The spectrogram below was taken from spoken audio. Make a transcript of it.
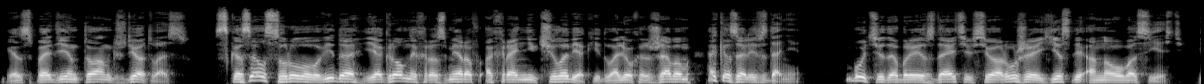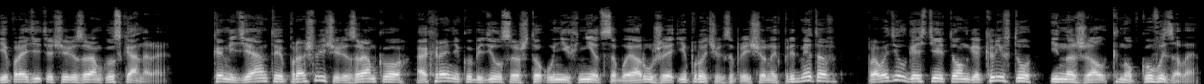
«Господин Тонг ждет вас», — сказал сурового вида и огромных размеров охранник-человек, едва Леха с жабом оказались в здании. Будьте добры, сдайте все оружие, если оно у вас есть, и пройдите через рамку сканера. Комедианты прошли через рамку, охранник убедился, что у них нет с собой оружия и прочих запрещенных предметов, проводил гостей Тонга к лифту и нажал кнопку вызова.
